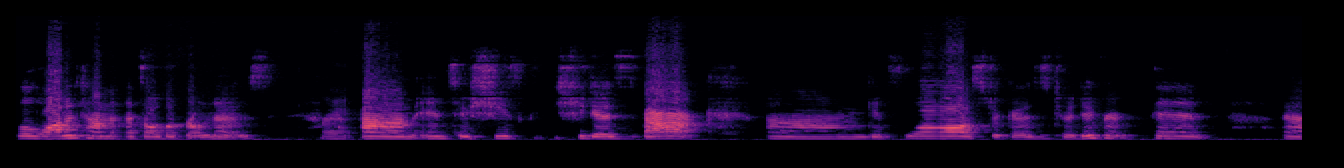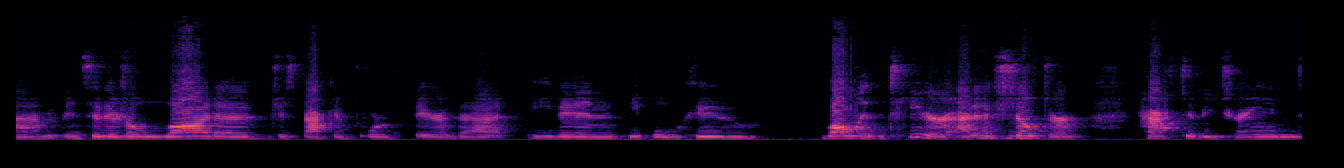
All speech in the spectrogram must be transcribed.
Well, a lot of time that's all the girl knows, right? Um, and so she's she goes back, um, gets lost, or goes to a different pimp. Um, and so there's a lot of just back and forth there that even people who volunteer at a mm-hmm. shelter have to be trained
